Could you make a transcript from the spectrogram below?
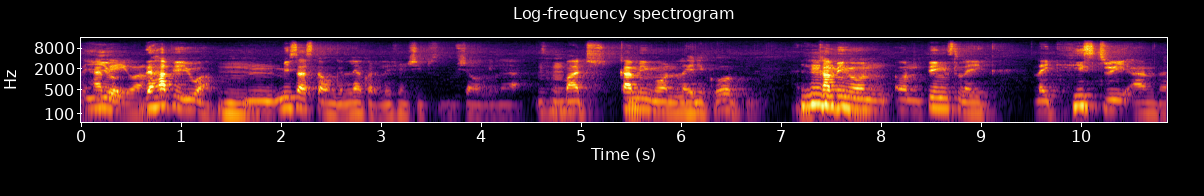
The happier you- you are. the happier you are. Mm. mi sasa sitaongelea kwa relationships ushaongelea but coming on like coming on on things like like history and uh,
